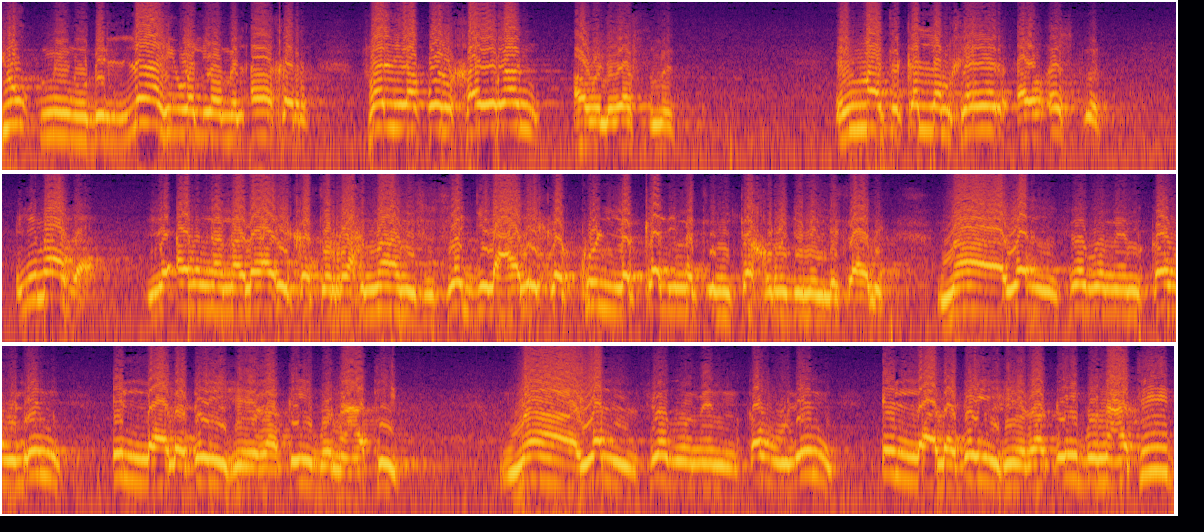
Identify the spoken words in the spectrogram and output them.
يؤمن بالله واليوم الآخر فليقل خيرا أو ليصمت. إما تكلم خير أو أسكت. لماذا؟ لأن ملائكة الرحمن تسجل عليك كل كلمة تخرج من لسانك. ما يلفظ من قول إلا لديه رقيب عتيد. ما يلفظ من قول إلا لديه رقيب عتيد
